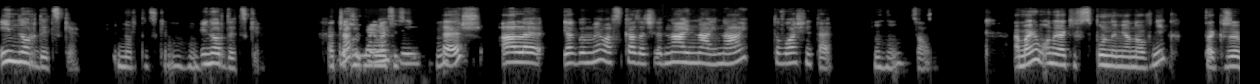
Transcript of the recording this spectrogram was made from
I nordyckie. I nordyckie. Mhm. I nordyckie. A czy one mają jakieś... Hmm? Też, ale jakbym miała wskazać naj, naj, naj, to właśnie te mhm. są. A mają one jakiś wspólny mianownik? Tak, że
